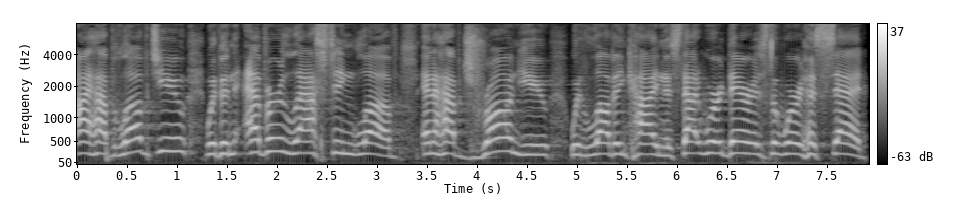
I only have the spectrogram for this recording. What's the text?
I have loved you with an everlasting love, and I have drawn you with loving kindness. That word there is the word hesed.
